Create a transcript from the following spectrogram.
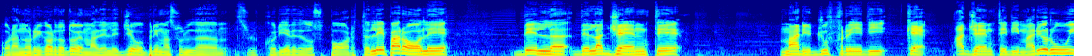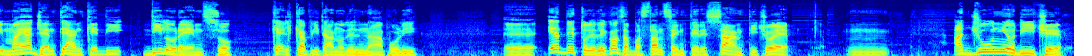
ora non ricordo dove ma le leggevo prima sul, sul Corriere dello Sport, le parole del, dell'agente Mario Giuffredi, che è agente di Mario Rui, ma è agente anche di Di Lorenzo, che è il capitano del Napoli. Eh, e ha detto delle cose abbastanza interessanti, cioè mh, a giugno dice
